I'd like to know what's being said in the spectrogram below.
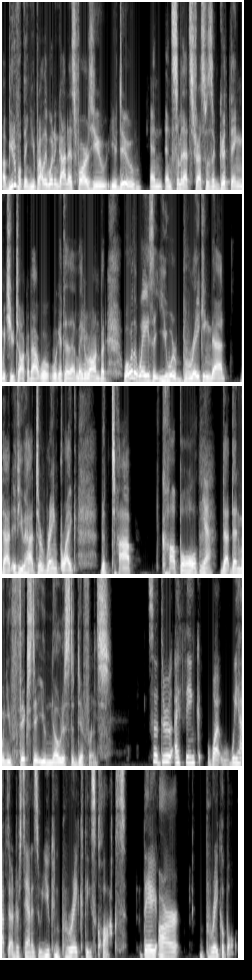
a beautiful thing. You probably wouldn't have gotten as far as you you do, and and some of that stress was a good thing, which you talk about. We'll we'll get to that later yeah. on. But what were the ways that you were breaking that? That if you had to rank like the top couple, yeah, that then when you fixed it, you noticed a difference. So, Dhru, I think what we have to understand is you can break these clocks. They are breakable.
